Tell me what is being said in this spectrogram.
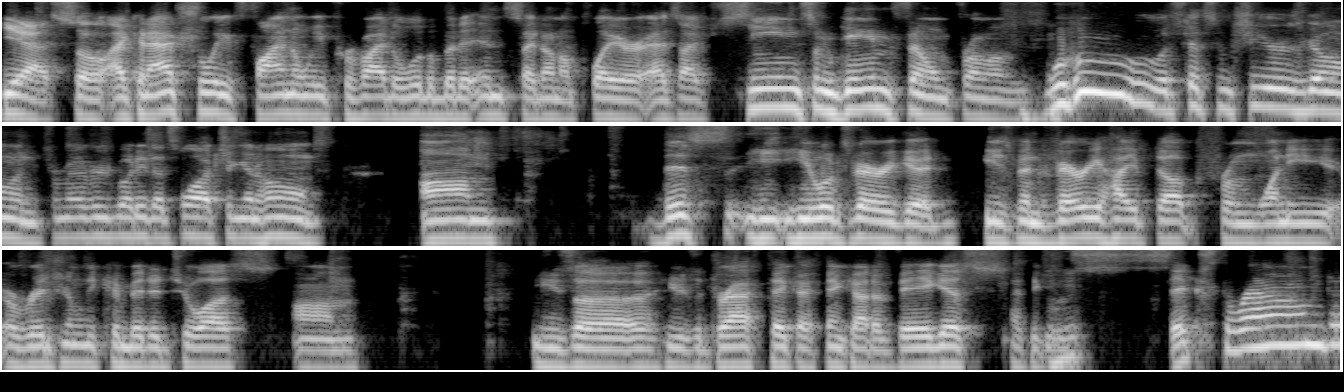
Yeah, so I can actually finally provide a little bit of insight on a player as I've seen some game film from him. Woohoo! Let's get some cheers going from everybody that's watching at home. Um, this he, he looks very good. He's been very hyped up from when he originally committed to us. Um, he's a he was a draft pick, I think, out of Vegas. I think it was sixth round.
